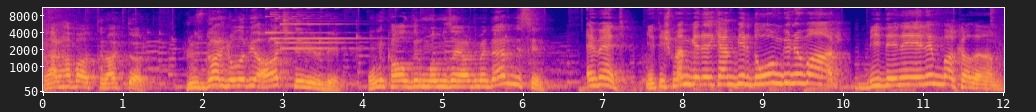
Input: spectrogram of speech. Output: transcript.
Merhaba traktör. Rüzgar yola bir ağaç devirdi. Onu kaldırmamıza yardım eder misin? Evet, yetişmem gereken bir doğum günü var. Bir deneyelim bakalım.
